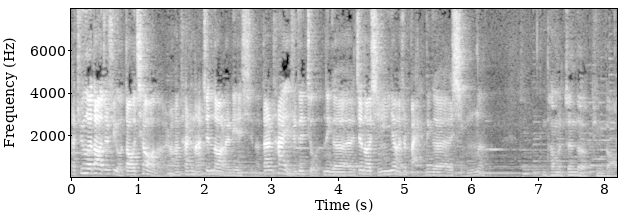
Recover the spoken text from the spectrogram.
它居合道就是有刀鞘的，然后它是拿真刀来练习的，但是它也是跟九那个剑道行一样是摆那个形的。他们真的拼刀，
